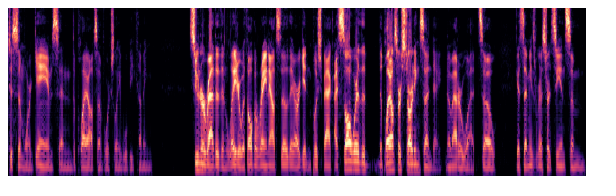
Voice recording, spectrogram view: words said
to some more games, and the playoffs, unfortunately, will be coming sooner rather than later. With all the rainouts, though, they are getting pushed back. I saw where the, the playoffs are starting Sunday, no matter what. So I guess that means we're going to start seeing some,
